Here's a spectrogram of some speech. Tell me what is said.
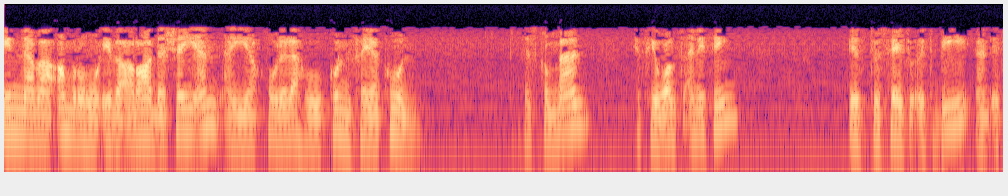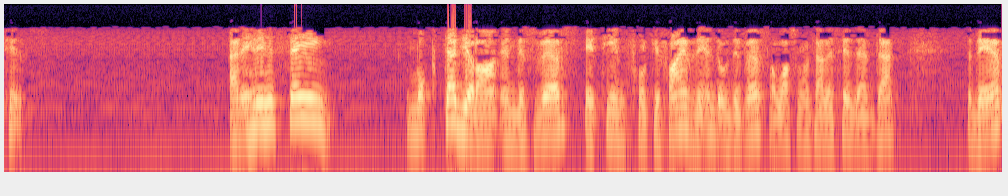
إنما أمره إذا أراد شيئا أن يقول له كن فيكون His command if he wants anything is to say to it be and it is and he is saying مقتدرة in this verse 1845 the end of the verse Allah subhanahu wa ta'ala says at that there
